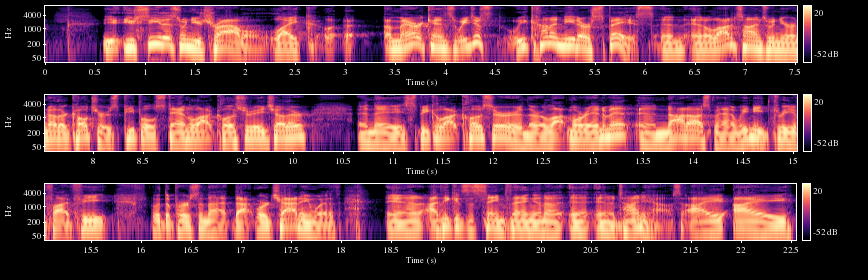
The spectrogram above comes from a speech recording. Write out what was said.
you, you see this when you travel. Like uh, Americans, we just, we kind of need our space. And, and a lot of times when you're in other cultures, people stand a lot closer to each other and they speak a lot closer and they're a lot more intimate and not us, man. We need three to five feet with the person that, that we're chatting with. And I think it's the same thing in a, in, in a tiny house. I, I,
